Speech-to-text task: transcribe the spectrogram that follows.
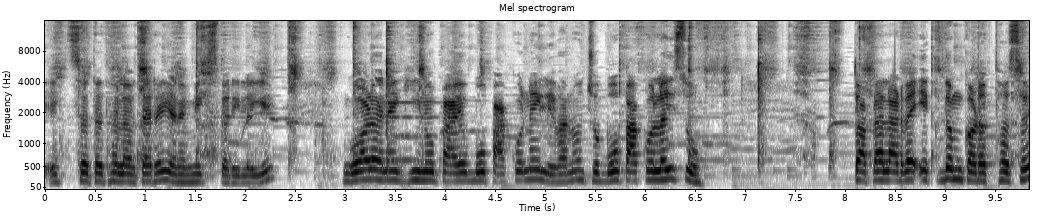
એક સતત હલાવતા રહી અને મિક્સ કરી લઈએ. ગોળ અને ઘીનો પાયો બહુ પાકો નહીં લેવાનો. જો બહુ પાકો લઈશું, તો આપણા લાડવા એકદમ કડક થશે.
